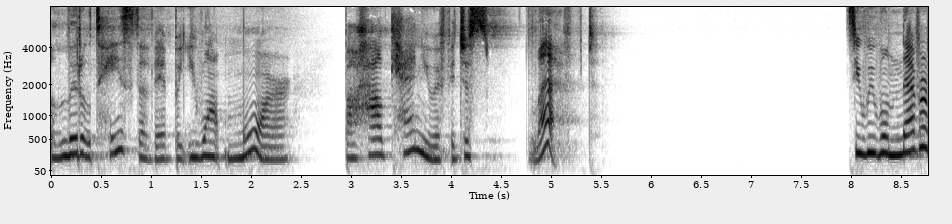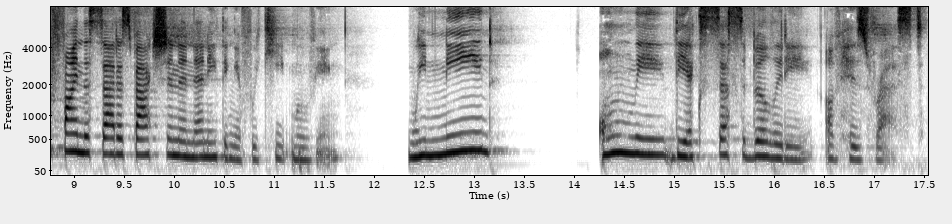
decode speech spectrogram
a little taste of it, but you want more. But how can you if it just left? See, we will never find the satisfaction in anything if we keep moving. We need only the accessibility of his rest.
